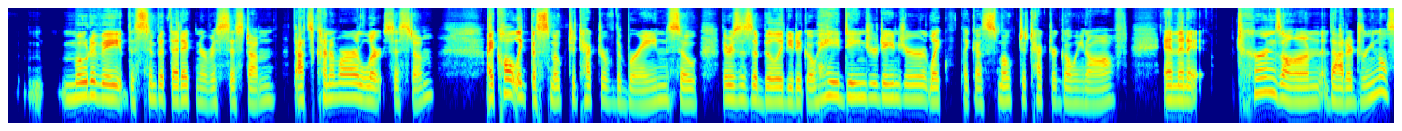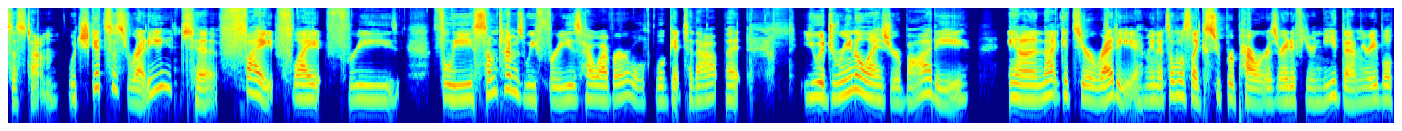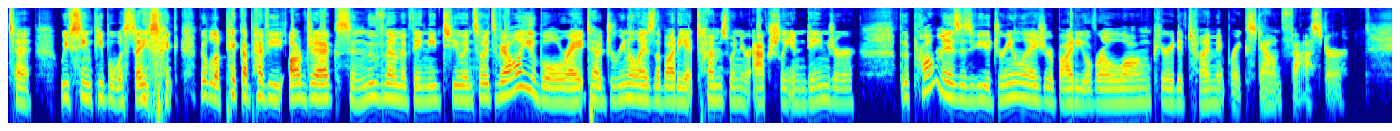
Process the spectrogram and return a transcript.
motivate the sympathetic nervous system. That's kind of our alert system. I call it like the smoke detector of the brain. So there's this ability to go, "Hey, danger, danger," like like a smoke detector going off, and then it turns on that adrenal system, which gets us ready to fight, flight, free, flee. Sometimes we freeze, however, we'll we'll get to that, but you adrenalize your body and that gets you ready. I mean, it's almost like superpowers, right? If you need them, you're able to. We've seen people with studies like be able to pick up heavy objects and move them if they need to, and so it's valuable, right, to adrenalize the body at times when you're actually in danger. But the problem is, is if you adrenalize your body over a long period of time, it breaks down faster.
